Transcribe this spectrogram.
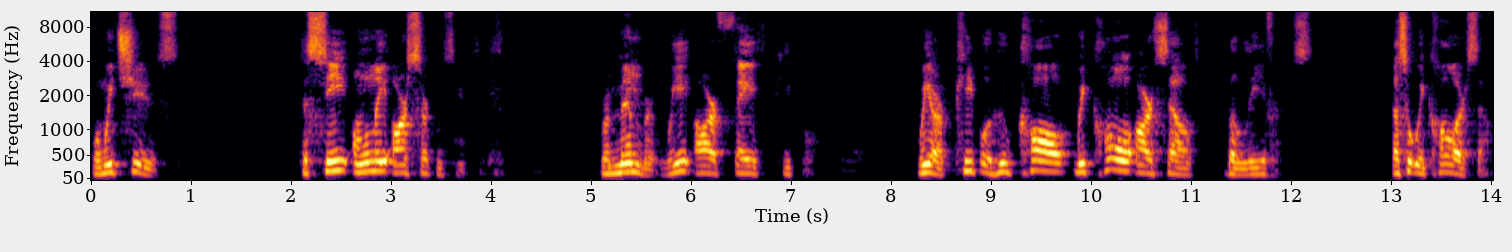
When we choose to see only our circumstances, remember, we are faith people. We are people who call, we call ourselves believers. That's what we call ourselves.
